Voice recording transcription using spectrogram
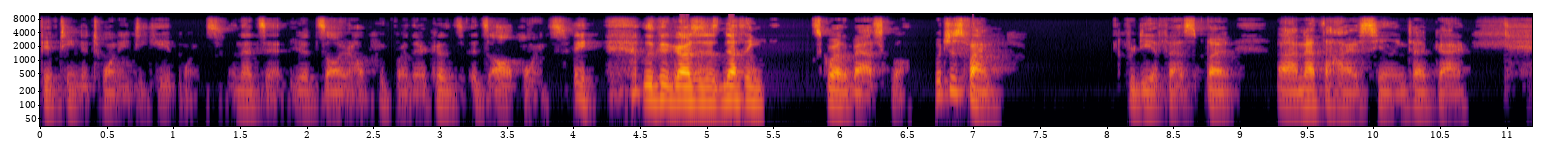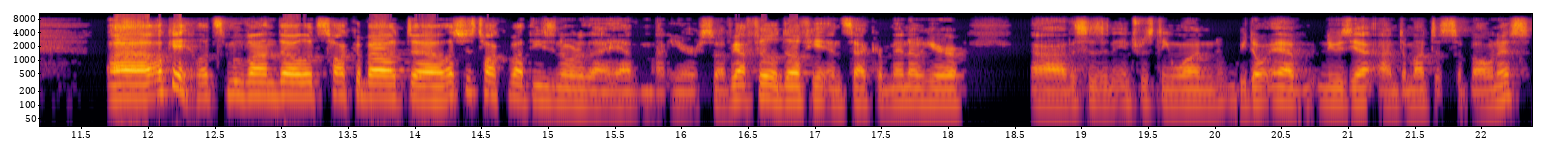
15 to 20 DK points. And that's it. That's all you're hoping for there because it's all points. Luka Garza does nothing score the basketball, which is fine for DFS, but uh, not the highest ceiling type guy. Uh, okay, let's move on though. Let's talk about uh, let's just talk about these in order that I have them on here. So I've got Philadelphia and Sacramento here. Uh, this is an interesting one. We don't have news yet on Domantas Sabonis.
